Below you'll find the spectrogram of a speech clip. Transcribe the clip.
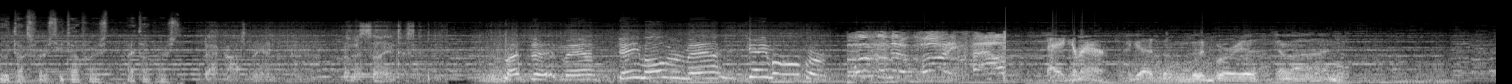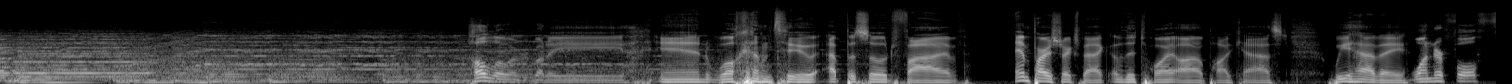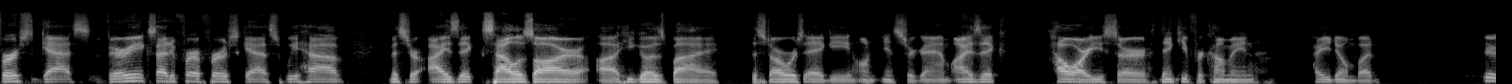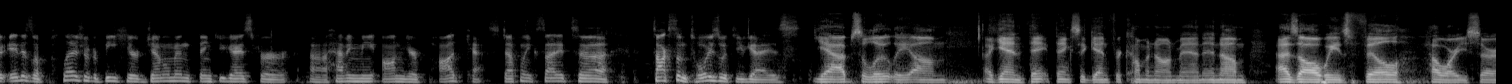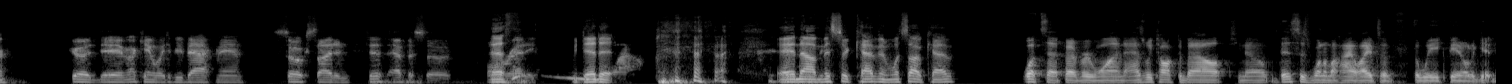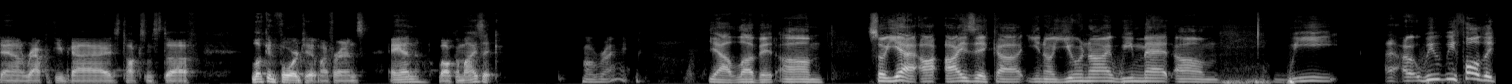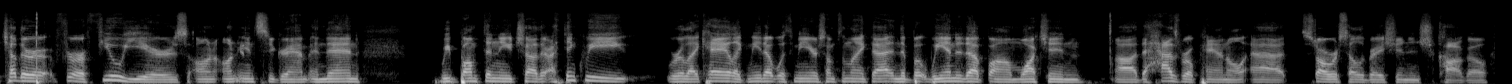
So who talks first? You talk first? I talk first. Back off, man. I'm a scientist. That's it, man. Game over, man. It's game over. Welcome to the party, pal. Hey, come here. I got something good for you. Come on. Hello, everybody, and welcome to episode five, Empire Strikes Back of the Toy Aisle podcast. We have a wonderful first guest. Very excited for our first guest. We have Mr. Isaac Salazar. Uh, he goes by the Star Wars Aggie on Instagram. Isaac, how are you, sir? Thank you for coming. How you doing, bud? Dude, it is a pleasure to be here, gentlemen. Thank you guys for uh, having me on your podcast. Definitely excited to talk some toys with you guys. Yeah, absolutely. Um, again, th- thanks again for coming on, man. And um, as always, Phil, how are you, sir? Good, Dave. I can't wait to be back, man. So excited. Fifth episode Fifth. already. We did it. Wow. and uh, Mr. Kevin, what's up, Kev? What's up, everyone? As we talked about, you know, this is one of the highlights of the week, being able to get down, rap with you guys, talk some stuff. Looking forward to it, my friends. And welcome, Isaac. All right. Yeah, love it. Um, so yeah, uh, Isaac, uh, you know, you and I, we met. Um, we uh, we we followed each other for a few years on on Instagram, and then we bumped into each other. I think we were like, hey, like meet up with me or something like that. And the, but we ended up um, watching uh, the Hasbro panel at Star Wars Celebration in Chicago,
